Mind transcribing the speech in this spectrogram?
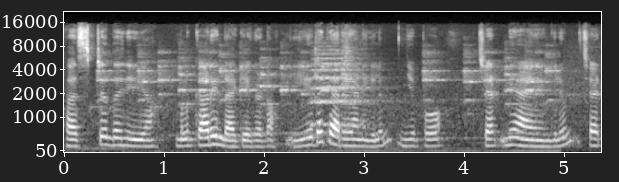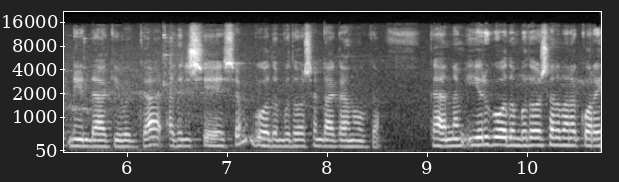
ഫസ്റ്റ് എന്താ ചെയ്യുക നമ്മൾ കറി ഉണ്ടാക്കിയ കേട്ടോ ഏത് കറിയാണെങ്കിലും ഇനിയിപ്പോൾ ചട്നി ആയെങ്കിലും ചട്നി ഉണ്ടാക്കി വെക്കുക. അതിനുശേഷം ഗോതമ്പ് ദോശ ഉണ്ടാക്കാൻ നോക്കുക. കാരണം ഈ ഒരു ഗോതമ്പ് ദോശ എന്ന് പറഞ്ഞാൽ കുറേ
